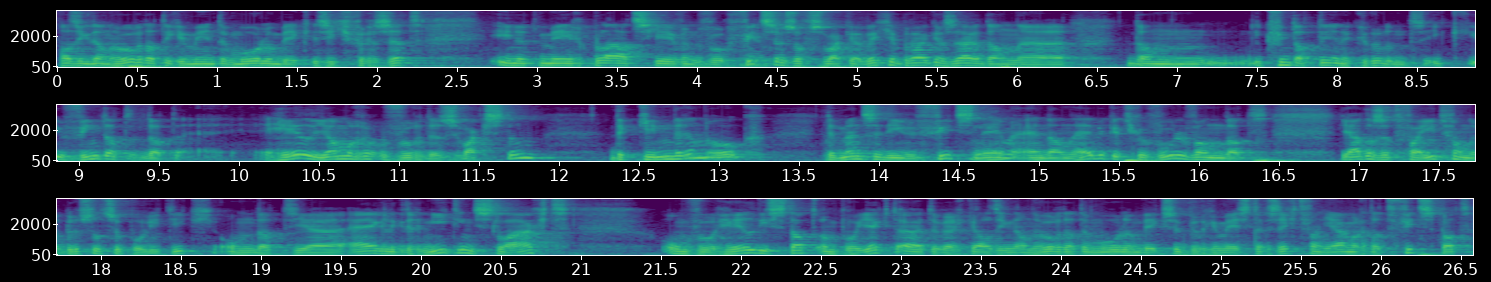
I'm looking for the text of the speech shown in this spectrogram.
Als ik dan hoor dat de gemeente Molenbeek zich verzet in het meer plaatsgeven voor fietsers of zwakke weggebruikers daar, dan, uh, dan ik vind dat tenen krullend. Ik vind dat, dat heel jammer voor de zwaksten, de kinderen ook de mensen die een fiets nemen. En dan heb ik het gevoel van dat, ja, dat is het failliet van de Brusselse politiek. Omdat je eigenlijk er niet in slaagt om voor heel die stad een project uit te werken. Als ik dan hoor dat de Molenbeekse burgemeester zegt van ja, maar dat fietspad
